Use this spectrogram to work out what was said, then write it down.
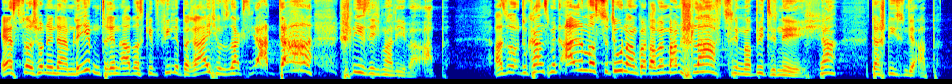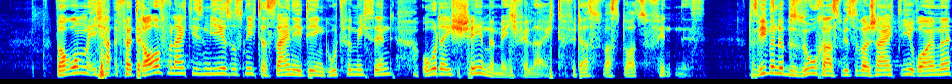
Er ist zwar schon in deinem Leben drin, aber es gibt viele Bereiche, wo du sagst, ja, da schließe ich mal lieber ab. Also du kannst mit allem was zu tun haben, Gott, aber in meinem Schlafzimmer bitte nicht. Ja, da schließen wir ab. Warum? Ich vertraue vielleicht diesem Jesus nicht, dass seine Ideen gut für mich sind, oder ich schäme mich vielleicht für das, was dort zu finden ist. Das ist wie wenn du Besuch hast, wirst du wahrscheinlich die Räume,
